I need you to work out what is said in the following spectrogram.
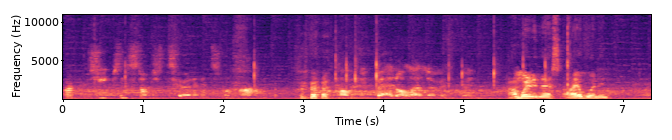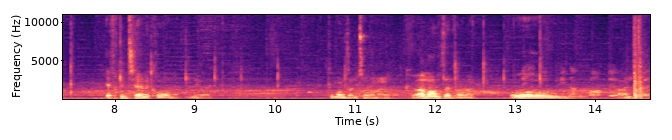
Are jeeps and stuff just turning into a hat? Tom, better not let Lewis win. I'm winning this. I am winning. If I can turn a corner, anyway. Come on, Zentorno. Come on, Zentorno. Oh. I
